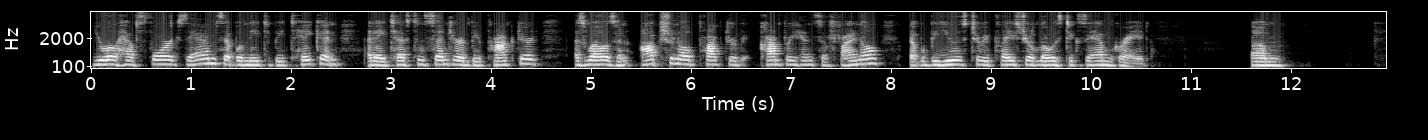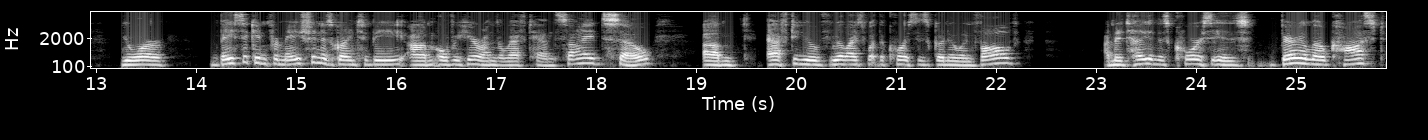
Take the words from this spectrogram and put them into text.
You will have four exams that will need to be taken at a testing center and be proctored, as well as an optional proctored comprehensive final that will be used to replace your lowest exam grade. Um, your basic information is going to be um, over here on the left-hand side. So um, after you've realized what the course is going to involve, I'm going to tell you this course is very low cost.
